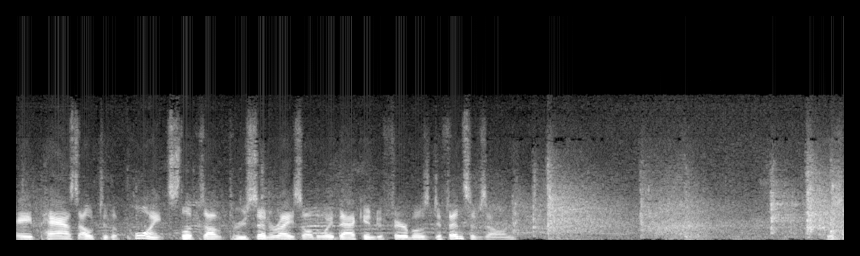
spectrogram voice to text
A pass out to the point slips out through center ice all the way back into Faribault's defensive zone. Just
